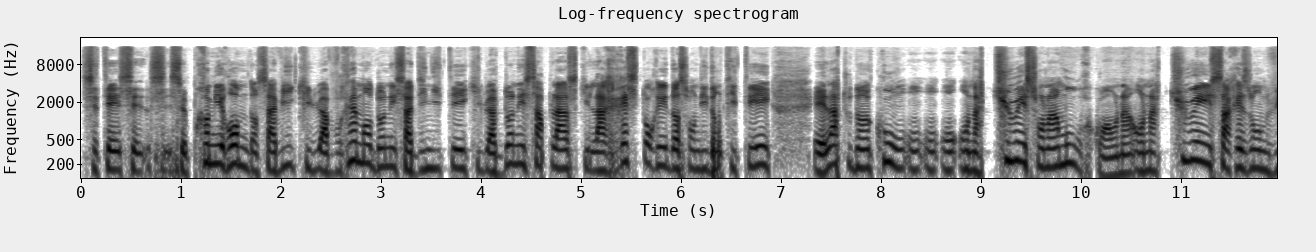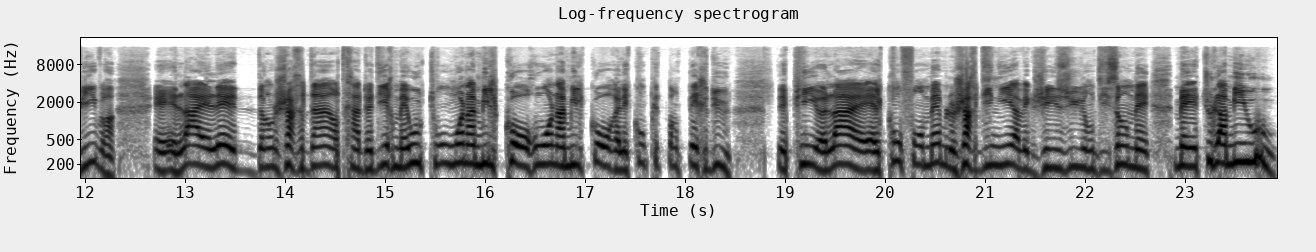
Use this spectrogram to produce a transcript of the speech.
c'était ce premier homme dans sa vie qui lui a vraiment donné sa dignité, qui lui a donné sa place, qui l'a restauré dans son identité. Et là, tout d'un coup, on, a tué son amour, quoi. On, a, on a tué sa raison de vivre. Et là, elle est dans le jardin en train de dire, mais où, on a mis le corps, où on a mis le corps, elle est complètement perdue. Et puis euh, là, elle confond même le jardinier avec Jésus en disant Mais, mais tu l'as mis où?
